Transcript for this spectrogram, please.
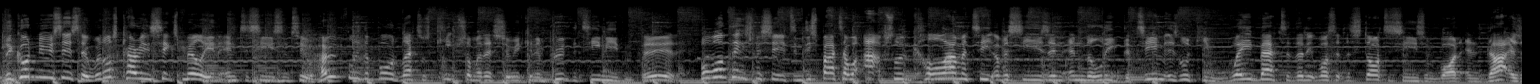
The good news is though, with us carrying 6 million into season 2, hopefully the board let us keep some of this so we can improve the team even further. But one thing's for certain, despite our absolute calamity of a season in the league, the team is looking way better than it was at the start of season 1, and that is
